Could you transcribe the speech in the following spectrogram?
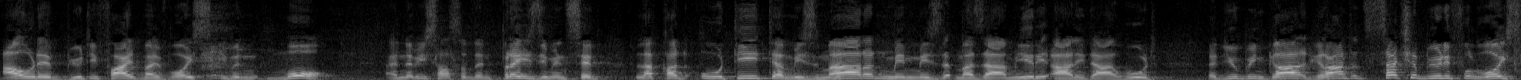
I would have beautified my voice even more. And Nabi Sallallahu then praised him and said, لَقَدْ أُوتِيتَ مِزْمَارًا مِن مَزَامِيرِ آلِ دَاوُودَ That you've been granted such a beautiful voice.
